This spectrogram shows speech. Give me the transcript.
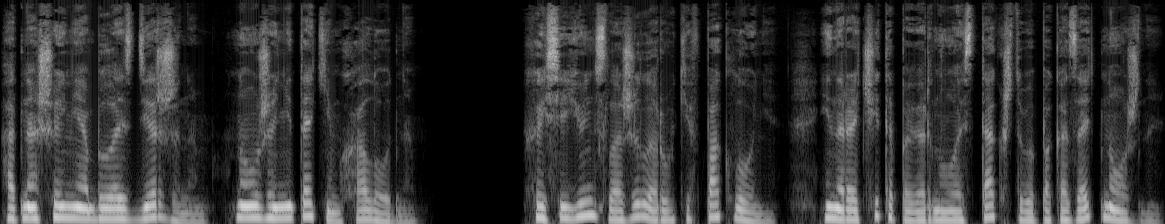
Отношение было сдержанным, но уже не таким холодным. Хэси Юнь сложила руки в поклоне и нарочито повернулась так, чтобы показать ножны.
